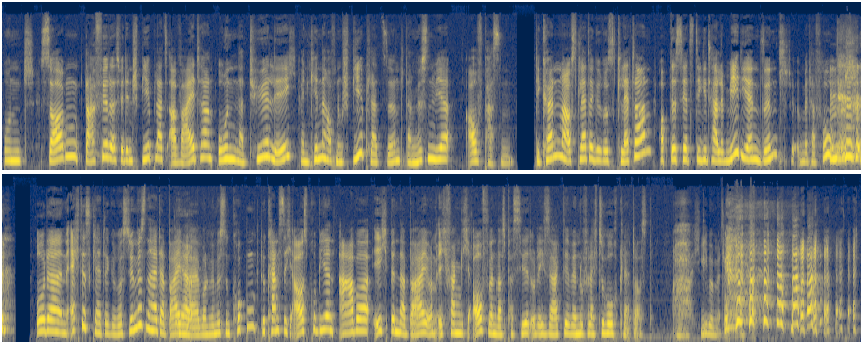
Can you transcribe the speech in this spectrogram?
und sorgen dafür, dass wir den Spielplatz erweitern. Und natürlich, wenn Kinder auf einem Spielplatz sind, dann müssen wir aufpassen. Die können mal aufs Klettergerüst klettern. Ob das jetzt digitale Medien sind, metaphorisch, oder ein echtes Klettergerüst. Wir müssen halt dabei ja. bleiben und wir müssen gucken. Du kannst dich ausprobieren, aber ich bin dabei und ich fange dich auf, wenn was passiert oder ich sag dir, wenn du vielleicht zu hoch kletterst. Oh, ich liebe mit.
